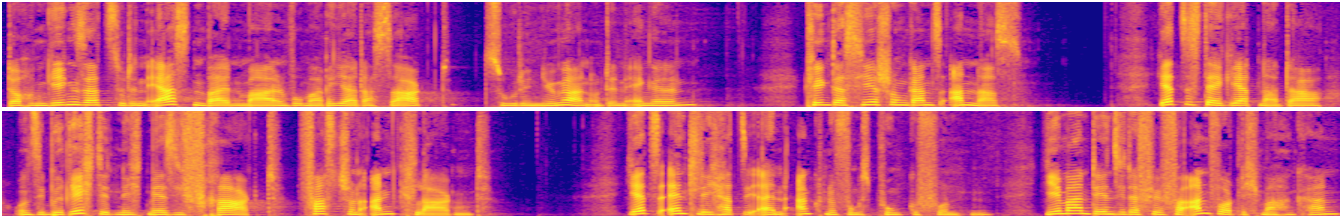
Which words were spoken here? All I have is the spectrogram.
Doch im Gegensatz zu den ersten beiden Malen, wo Maria das sagt, zu den Jüngern und den Engeln, klingt das hier schon ganz anders. Jetzt ist der Gärtner da und sie berichtet nicht mehr, sie fragt, fast schon anklagend. Jetzt endlich hat sie einen Anknüpfungspunkt gefunden. Jemand, den sie dafür verantwortlich machen kann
